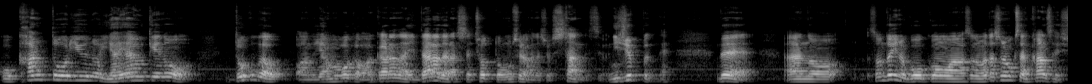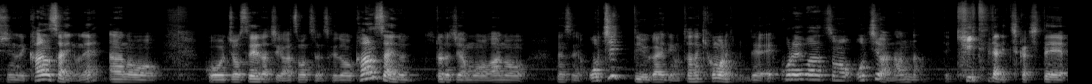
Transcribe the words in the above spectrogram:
こう関東流のやや受けのどこがあの山場かわからないダラダラしたちょっと面白い話をしたんですよ。20分ね。であのその時の合コンはその私の奥さん関西出身で関西のねあのこう女性たちが集まってたんですけど関西の人たちはもうあのなんですねオチっていう概念を叩き込まれてるんでえこれはそのオチは何なんって聞いてたりとかして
